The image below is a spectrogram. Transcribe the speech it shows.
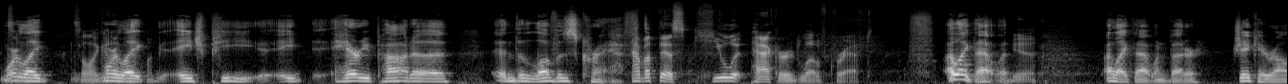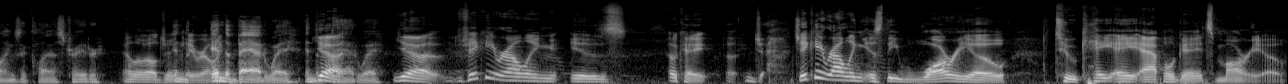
More like that's all I got more like. H.P. A- Harry Potter and the Lover's Craft. How about this? Hewlett Packard Lovecraft. I like that one. Yeah. I like that one better. J.K. Rowling's a class traitor. LOL J.K. In the, Rowling. in the bad way. In the yeah, bad way. Yeah, J.K. Rowling is okay. Uh, J- J.K. Rowling is the Wario to K.A. Applegate's Mario.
